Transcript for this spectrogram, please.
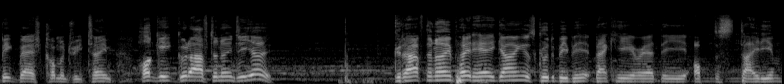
Big Bash commentary team. Hoggy, good afternoon to you. Good afternoon, Pete. How are you going? It's good to be back here at the Optus Stadium.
